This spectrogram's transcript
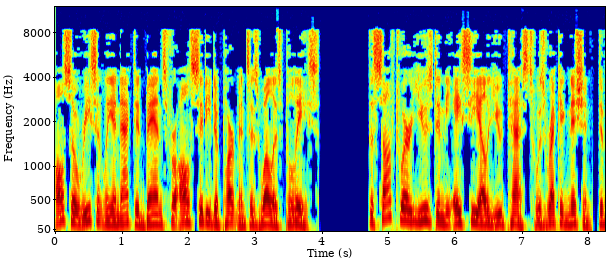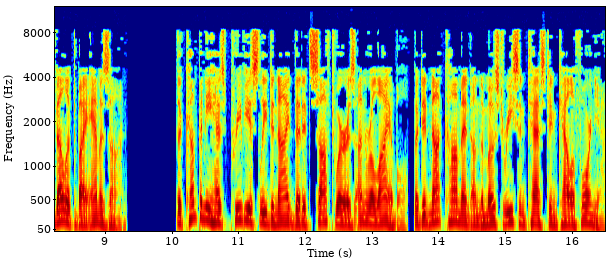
also recently enacted bans for all city departments as well as police. The software used in the ACLU tests was Rekognition, developed by Amazon. The company has previously denied that its software is unreliable, but did not comment on the most recent test in California.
